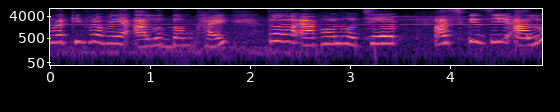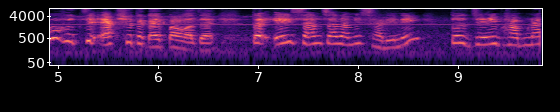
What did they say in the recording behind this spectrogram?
আমরা কীভাবে আলুর দম খাই? তো এখন হচ্ছে পাঁচ কেজি আলু হচ্ছে একশো টাকায় পাওয়া যায়। তো এই চান্স আর আমি ছাড়ি নেই তো যেই ভাবনা,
